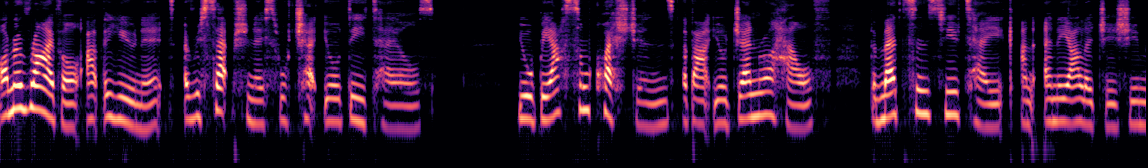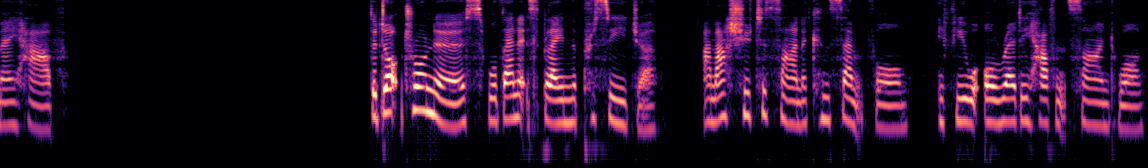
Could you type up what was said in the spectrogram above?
On arrival at the unit, a receptionist will check your details. You will be asked some questions about your general health, the medicines you take, and any allergies you may have. The doctor or nurse will then explain the procedure and ask you to sign a consent form if you already haven't signed one.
